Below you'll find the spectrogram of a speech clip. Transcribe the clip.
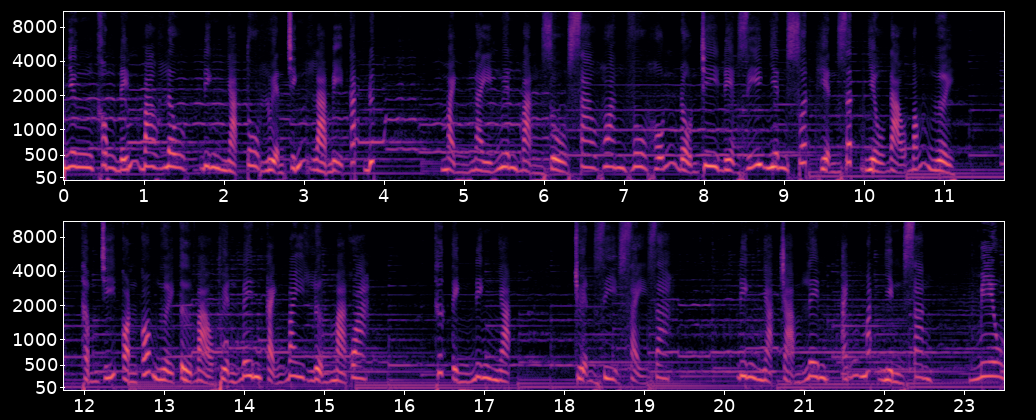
Nhưng không đến bao lâu, Đinh nhạc tu luyện chính là bị cắt đứt. Mảnh này nguyên bản dù sao hoang vu hỗn độn chi địa dĩ nhiên xuất hiện rất nhiều đảo bóng người. Thậm chí còn có người từ bảo thuyền bên cạnh bay lượn mà qua. Thức tình Đinh Nhạc, Chuyện gì xảy ra? Đinh Nhạc chạm lên, ánh mắt nhìn sang. Miêu,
